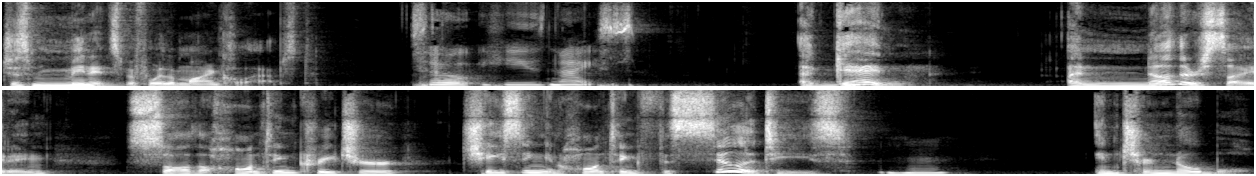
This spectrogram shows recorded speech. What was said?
just minutes before the mine collapsed. So he's nice. Again, another sighting saw the haunting creature chasing and haunting facilities mm-hmm. in Chernobyl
